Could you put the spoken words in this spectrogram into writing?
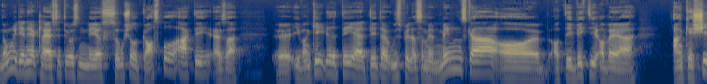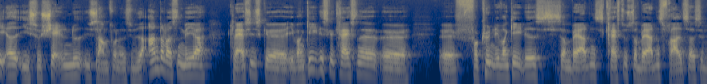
nogle i den her klasse, det var sådan mere social gospel-agtigt. Altså, øh, evangeliet, det er det, der udspiller sig mellem mennesker, og, og det er vigtigt at være engageret i social nød i samfundet osv. Andre var sådan mere klassiske øh, evangeliske kristne, øh, øh, forkynd evangeliet som verdens, Kristus som verdens frelser osv.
